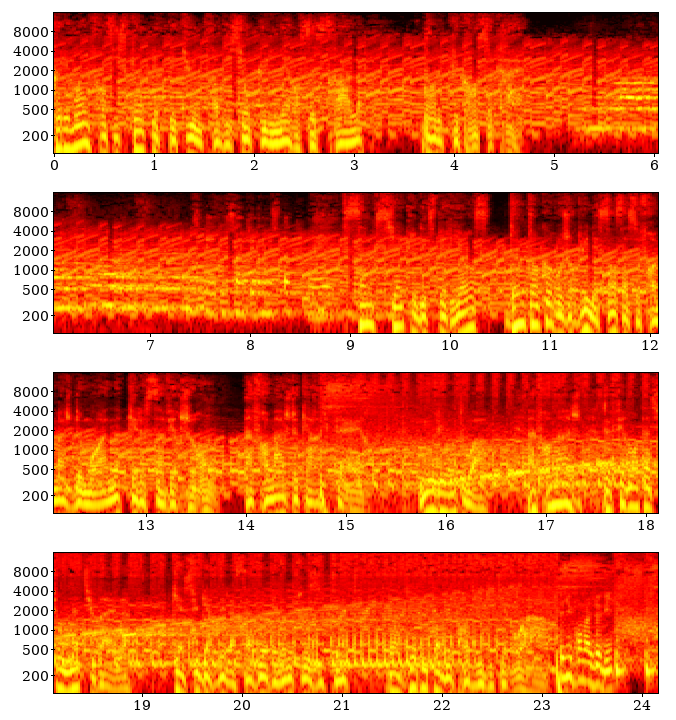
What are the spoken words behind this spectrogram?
que les moines franciscains perpétuent une tradition culinaire ancestrale dans le plus grand secret. Cinq siècles d'expérience donnent encore aujourd'hui naissance à ce fromage de moine qu'est le Saint-Vergeron. Un fromage de caractère, moulé au doigt, Un fromage de fermentation naturelle qui a su garder la saveur et l'onctuosité d'un véritable produit du terroir. C'est du fromage de bite.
